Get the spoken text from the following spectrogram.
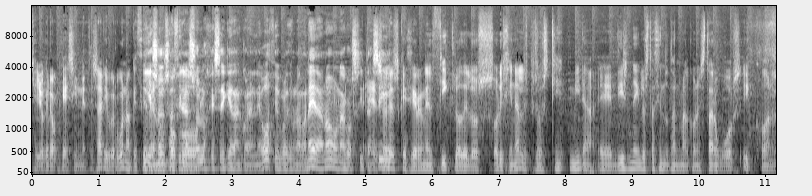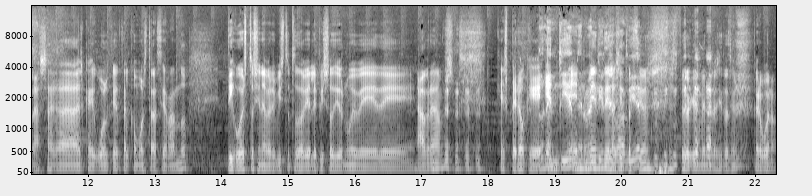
que yo creo que es innecesario, pero bueno, que Y cierren esos un al final son los que se quedan con el negocio, por decirlo de una manera, ¿no? Una cosita Eso así. es, que cierren el ciclo de los originales. Pero es que, mira, eh, Disney lo está haciendo tan mal con Star Wars y con la saga Skywalker, tal como está cerrando. Digo esto sin haber visto todavía el episodio 9 de Abrams, que espero que No en- entiende, no la situación. espero que enmende la situación. Pero bueno,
